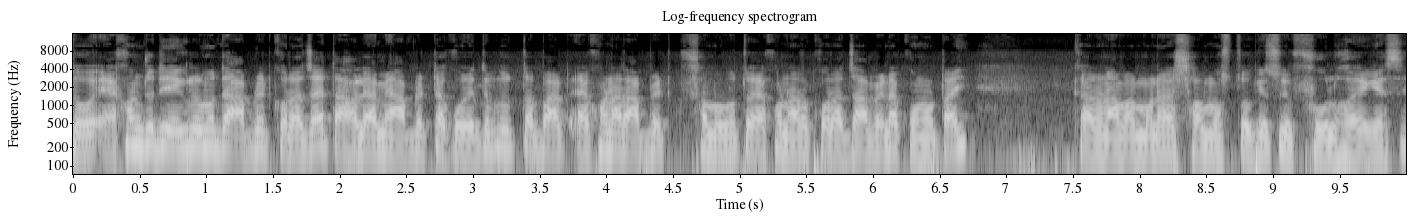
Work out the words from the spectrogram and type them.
তো এখন যদি এগুলোর মধ্যে আপডেট করা যায়, তাহলে আমি আপডেটটা করে দেবো। তো বাট এখন আর আপডেট সম্ভবত এখন আর করা যাবে না কোনোটাই, কারণ আমার মনে হয় সমস্ত কিছুই ফুল হয়ে গেছে।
